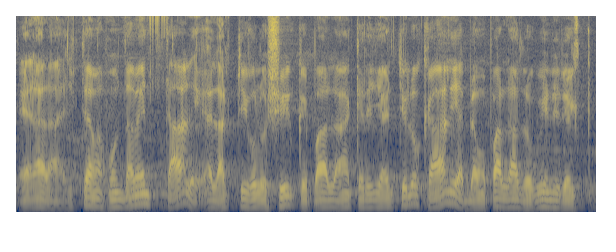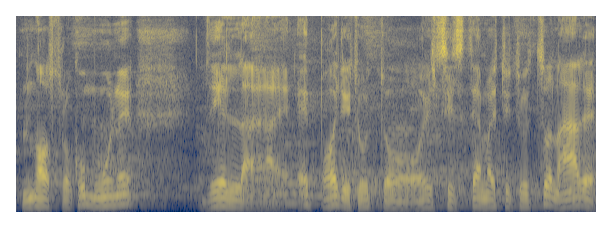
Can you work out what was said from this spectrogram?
era il tema fondamentale, l'articolo 5 parla anche degli enti locali, abbiamo parlato quindi del nostro comune della, e poi di tutto il sistema istituzionale,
